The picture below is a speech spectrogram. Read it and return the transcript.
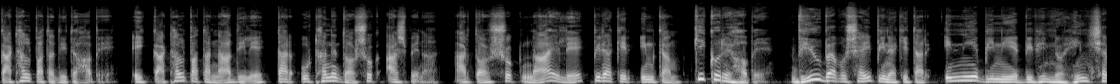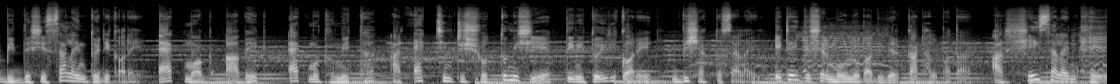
কাঁঠাল পাতা দিতে হবে। এই কাঁঠাল পাতা না দিলে তার উঠানে দর্শক আসবে না। আর দর্শক না এলে পিনাকির ইনকাম কি করে হবে? ভিউ ব্যবসায়ী পিনাকি তার ইনিয়ে বিনিয়ে বিভিন্ন হিংসা বিদ্বেষী স্যালাইন তৈরি করে। এক মগ আবেগ, এক মুঠো মিথ্যা আর এক চিমটি সত্য মিশিয়ে তিনি তৈরি করে বিষাক্ত স্যালাইন। এটাই দেশের মৌলবাদীদের কাঁঠাল পাতা। আর সেই স্যালাইন খেয়ে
